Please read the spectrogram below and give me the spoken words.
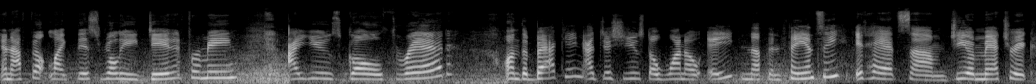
and I felt like this really did it for me. I used gold thread on the backing, I just used a 108, nothing fancy. It had some geometric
